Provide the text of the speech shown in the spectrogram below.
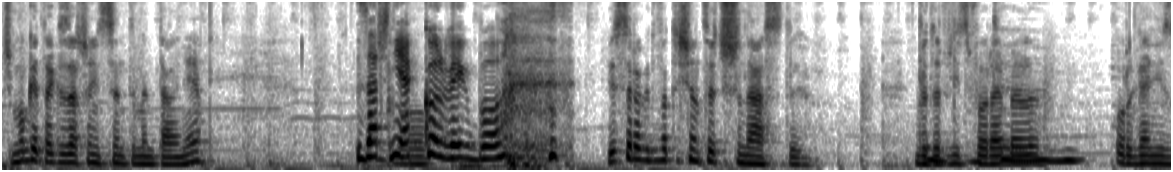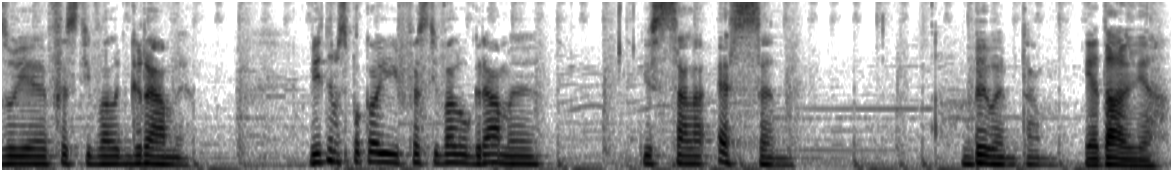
Czy mogę tak zacząć sentymentalnie? Zacznij bo- jakkolwiek, bo... Jest rok 2013. Wydawnictwo Rebel organizuje festiwal Gramy. W jednym z pokoi festiwalu Gramy jest sala Essen. Byłem tam. Jadalnia.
